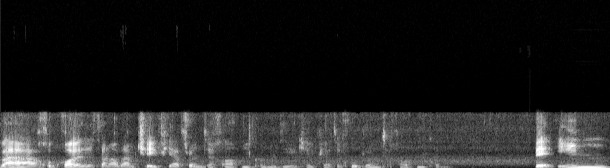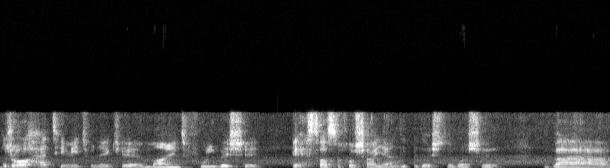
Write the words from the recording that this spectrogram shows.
و خب قاعدتا آدم کیفیت رو انتخاب می‌کنه دیگه کیفیت خوب رو انتخاب می‌کنه. به این راحتی می‌تونه که مایندفول بشه احساس خوشایندی داشته باشه و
